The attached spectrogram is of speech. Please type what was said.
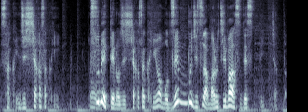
作品実写化作品。うん。全ての実写化作品はもう全部実はマルチバースですって言っちゃった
